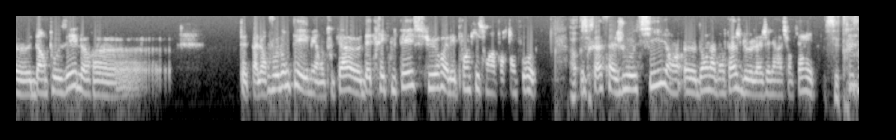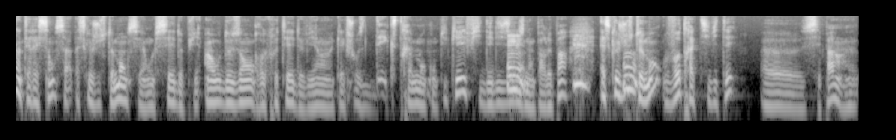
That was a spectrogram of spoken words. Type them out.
euh, d'imposer leur peut-être pas leur volonté, mais en tout cas euh, d'être écoutés sur les points qui sont importants pour eux. Alors, Donc ça, ça joue aussi en, euh, dans l'avantage de la génération qui arrive. C'est très intéressant ça, parce que justement, c'est, on le sait, depuis un ou deux ans, recruter devient quelque chose d'extrêmement compliqué, fidéliser, mmh. je n'en parle pas. Est-ce que justement, mmh. votre activité, euh, c'est pas un,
